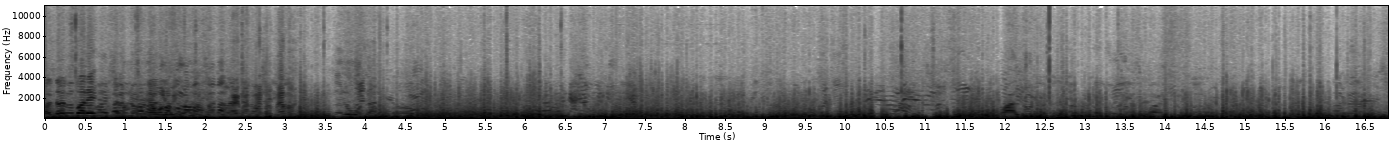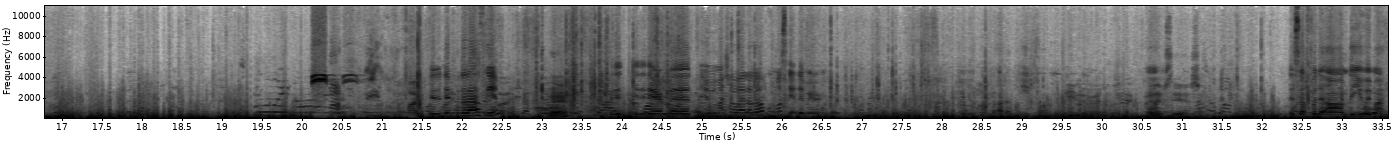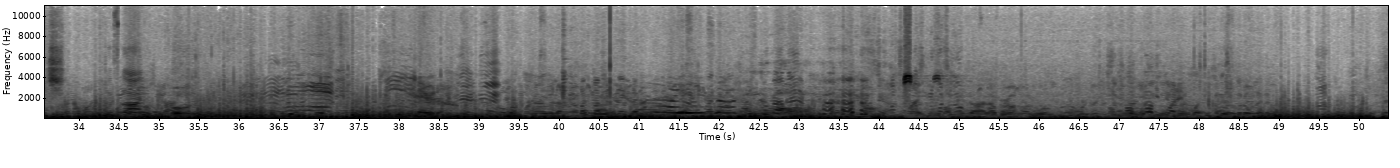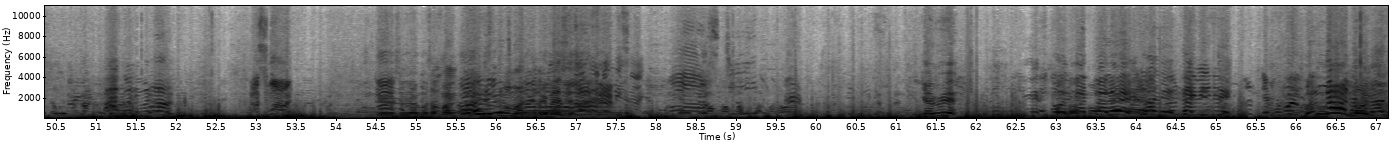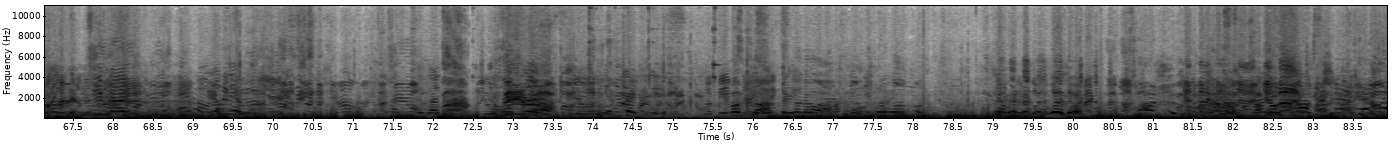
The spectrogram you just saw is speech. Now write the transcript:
Well done, Spuddy. Is it there for the last game? Eh? Is it, is it there for you a while ago? We must get them here. NMCS. This is for the um the UE match. It's gone. Oh. That's one. Okay, so there goes a pack. Come on, remember. Get ready. Well done, Well done. Zero. Well done. That's one. Get back this time. Get back.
